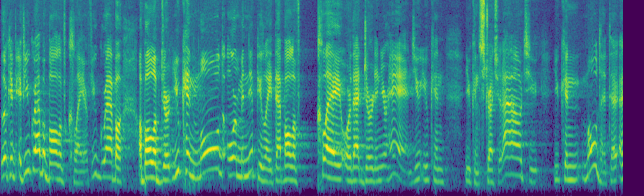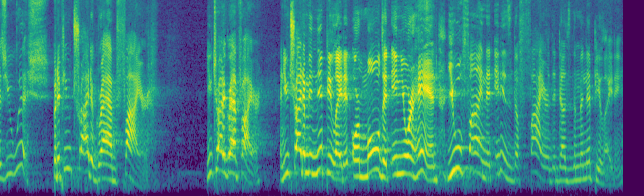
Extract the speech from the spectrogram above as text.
Look, if, if you grab a ball of clay or if you grab a, a ball of dirt, you can mold or manipulate that ball of clay or that dirt in your hand. You, you, can, you can stretch it out, you, you can mold it as you wish. But if you try to grab fire, you try to grab fire, and you try to manipulate it or mold it in your hand, you will find that it is the fire that does the manipulating.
